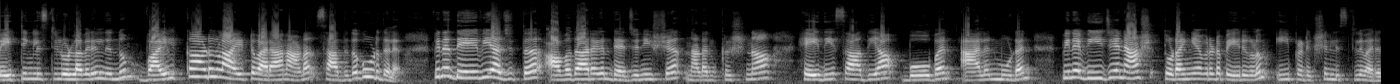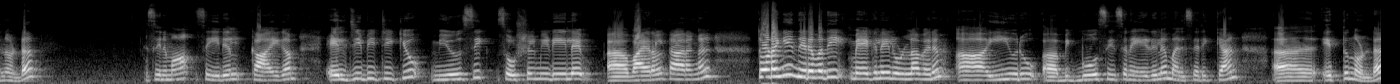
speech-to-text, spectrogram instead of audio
വെയിറ്റിംഗ് ലിസ്റ്റിലുള്ളവരിൽ നിന്നും വൈൽഡ് കാർഡുകളായിട്ട് വരാനാണ് സാധ്യത കൂടുതൽ പിന്നെ ദേവി അജിത്ത് അവതാരകൻ രജനീഷ് നടൻ കൃഷ്ണ ഹേദി സാദിയ ബോബൻ ആലൻ മൂടൻ പിന്നെ വി ജെ നാഷ് തുടങ്ങിയവരുടെ പേരുകളും ഈ പ്രൊഡിക്ഷൻ ലിസ്റ്റിൽ വരുന്നുണ്ട്. സിനിമ സീരിയൽ കായികം L G B T Q music social മീഡിയയിലെ വൈറൽ താരങ്ങൾ തുടങ്ങി നിരവധി മേഖലയിലുള്ളവരും ഈ ഒരു ബിഗ് ബോസ് സീസൺ ഏഴിൽ മത്സരിക്കാൻ എത്തുന്നുണ്ട്.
